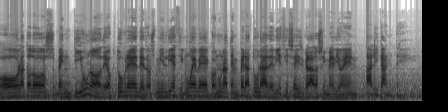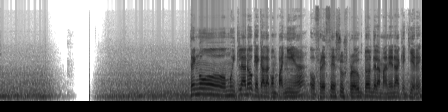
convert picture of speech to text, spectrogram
Hola a todos, 21 de octubre de 2019 con una temperatura de 16 grados y medio en Alicante. Tengo muy claro que cada compañía ofrece sus productos de la manera que quiere.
